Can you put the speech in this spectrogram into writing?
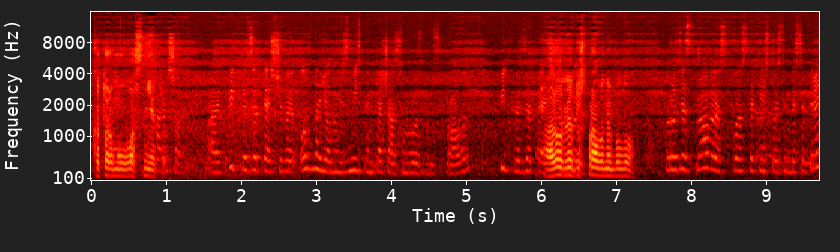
которому у вас нету. Хорошо. А, Підпис за те, що ви ознайомлені з місцем та часом розгляду справи. Підпис за те, А що розгляду ви... справи не було. Розгляд справи по статті 173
